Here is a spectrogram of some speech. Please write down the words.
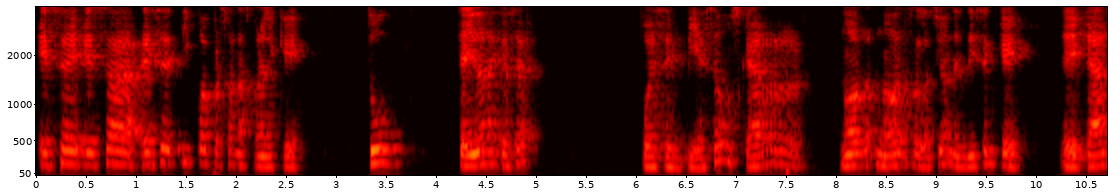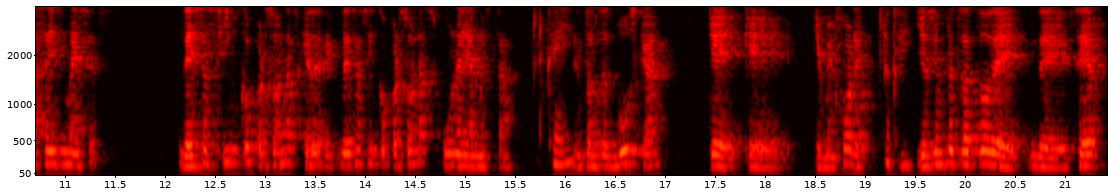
ese, esa, ese tipo de personas con el que tú te ayudan a crecer, pues empieza a buscar nuevas, nuevas relaciones. Dicen que eh, cada seis meses, de esas cinco personas, que de esas cinco personas, una ya no está. Entonces busca que, que, que mejore. Yo siempre trato de, de ser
